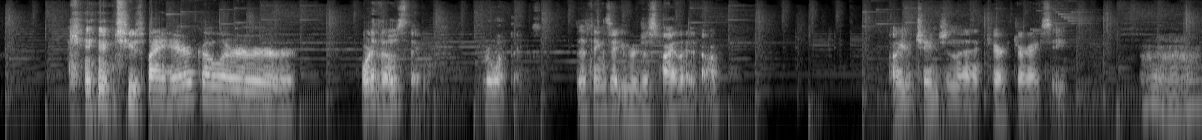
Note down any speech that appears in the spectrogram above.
Can't even choose my hair color. What are those things? What are what things? The things that you were just highlighted on. Oh, you're changing the character. I see. I.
